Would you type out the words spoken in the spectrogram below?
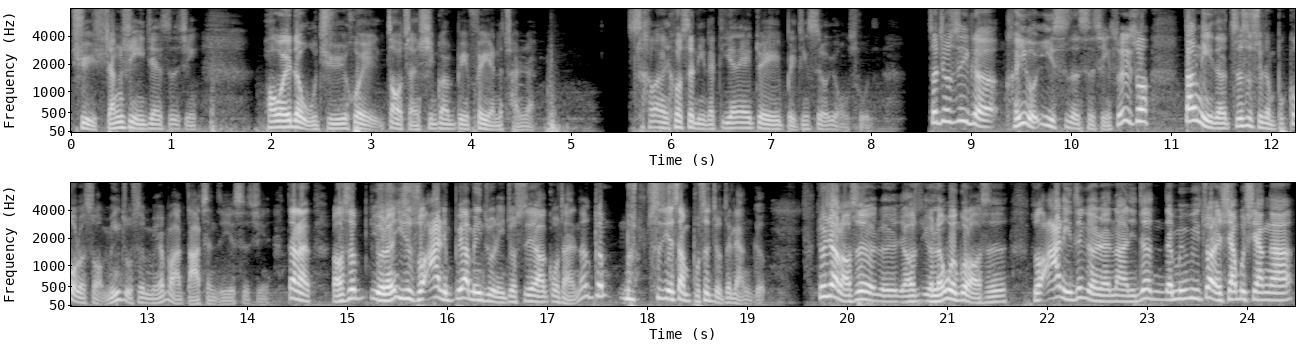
去相信一件事情：华为的五 G 会造成新冠病肺炎的传染，或或是你的 DNA 对北京是有用处的，这就是一个很有意思的事情。所以说，当你的知识水准不够的时候，民主是没有办法达成这些事情。当然，老师有人一直说啊，你不要民主，你就是要共产，那跟世界上不是就这两个。就像老师有有人问过老师说啊，你这个人呐，你这人民币赚的香不香啊？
